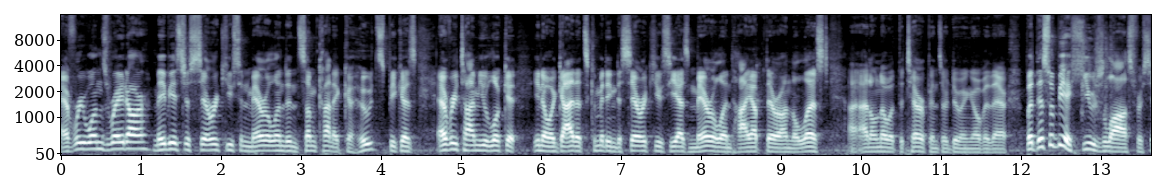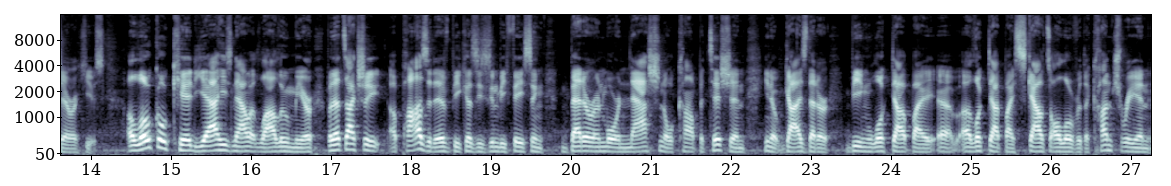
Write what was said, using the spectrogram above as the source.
everyone's radar. Maybe it's just Syracuse and Maryland in some kind of cahoots because every time you look at, you know, a guy that's committing to Syracuse, he has Maryland high up there on the list. I, don't know what the Terrapins are doing over there. But this would be a huge loss for Syracuse. A local kid. Yeah, he's now at La Lumiere, but that's actually a positive because he's going to be facing better and more national competition. You know, guys that are being looked out by uh, uh, looked at by scouts all over the country and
